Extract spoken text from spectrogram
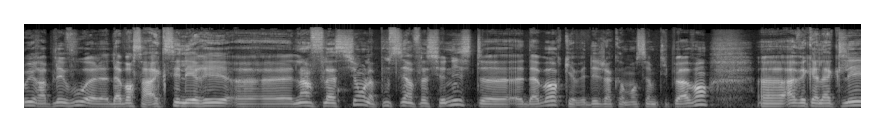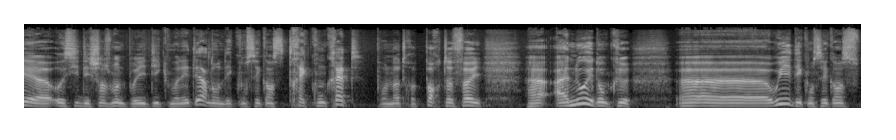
Oui, rappelez-vous, euh, d'abord, ça a accéléré euh, l'inflation, la poussée inflationniste, euh, d'abord, qui avait déjà commencé un petit peu avant, avec à la clé aussi des changements de politique monétaire, dont des conséquences très concrètes pour notre portefeuille à nous. Et donc, oui, des conséquences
